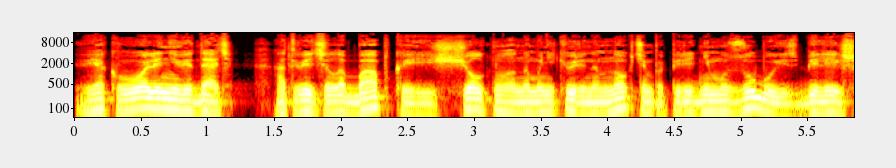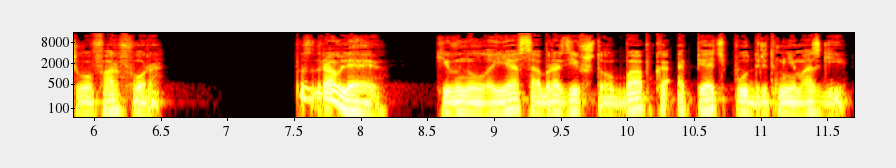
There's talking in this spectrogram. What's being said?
«Век воли не видать», — ответила бабка и щелкнула на маникюренным ногтем по переднему зубу из белейшего фарфора. «Поздравляю», — кивнула я, сообразив, что бабка опять пудрит мне мозги.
